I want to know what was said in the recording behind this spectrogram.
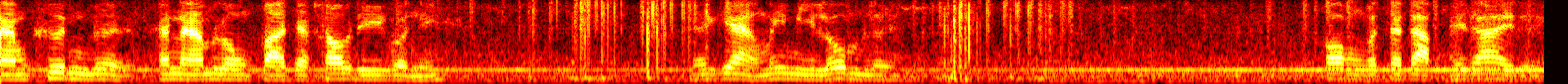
น้ำขึ้นด้วย ถ้าน้ำลงปลาจะเข้าดีกว่านี้และอีกอย่างไม่มีร่มเลย กล้องก็จะดับให้ได้เลย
